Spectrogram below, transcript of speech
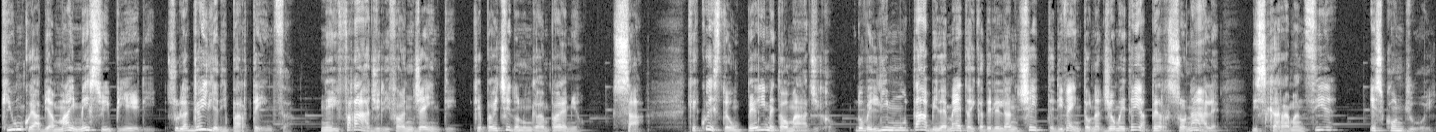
Chiunque abbia mai messo i piedi sulla griglia di partenza, nei fragili frangenti che precedono un Gran Premio, sa che questo è un perimetro magico dove l'immutabile metrica delle lancette diventa una geometria personale di scaramanzie e scongiuri.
